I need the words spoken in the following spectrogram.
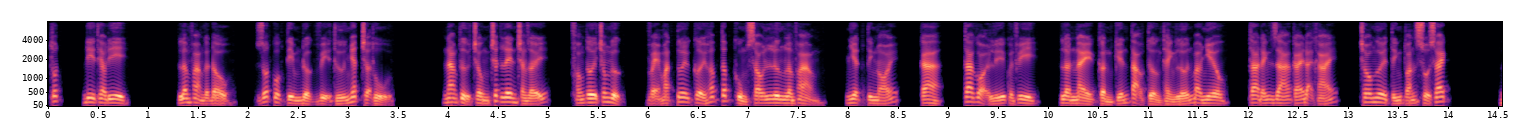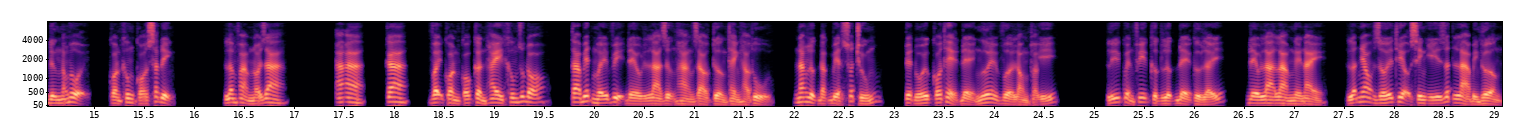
Tuất đi theo đi. Lâm phạm gật đầu, rốt cuộc tìm được vị thứ nhất trợ thủ nam tử trồng chất lên tràng giấy, phóng tơi trong ngực, vẻ mặt tươi cười hấp tấp cùng sau lưng lâm phạm nhiệt tình nói, ca, ta gọi lý quyền phi, lần này cần kiến tạo tường thành lớn bao nhiêu, ta đánh giá cái đại khái, cho ngươi tính toán sổ sách. Đừng nóng nổi còn không có xác định. Lâm phạm nói ra. A a, ca, vậy còn có cần hay không giúp đó? Ta biết mấy vị đều là dựng hàng rào tường thành hảo thủ, năng lực đặc biệt xuất chúng, tuyệt đối có thể để ngươi vừa lòng thỏa ý. Lý quyền phi cực lực để cử lấy, đều là làm nghề này, lẫn nhau giới thiệu sinh ý rất là bình thường.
